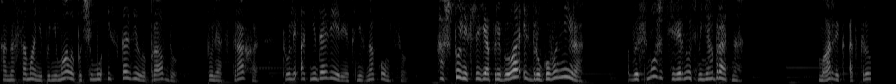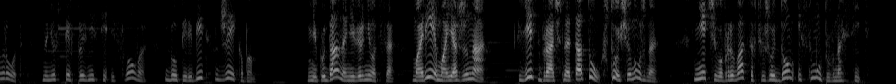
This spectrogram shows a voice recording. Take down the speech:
Она сама не понимала, почему исказила правду, то ли от страха, то ли от недоверия к незнакомцу. «А что, если я прибыла из другого мира? Вы сможете вернуть меня обратно?» Марвик открыл рот, но не успев произнести и слова, был перебит Джейкобом. «Никуда она не вернется! Мария моя жена! Есть брачная тату, что еще нужно? Нечего врываться в чужой дом и смуту вносить!»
